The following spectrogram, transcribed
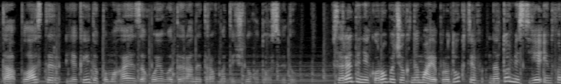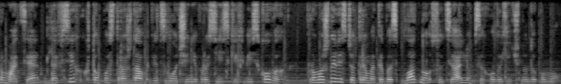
та пластир, який допомагає загоювати рани травматичного досвіду. Всередині коробочок немає продуктів, натомість є інформація для всіх, хто постраждав від злочинів російських військових, про можливість отримати безплатну соціальну психологічну допомогу.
